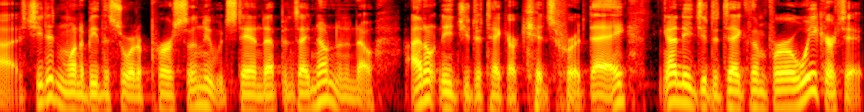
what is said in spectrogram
uh, she didn't want to be the sort of person who would stand up and say, no, no, no, no, I don't need you to take our kids for a day. I need you to take them for a week or two.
